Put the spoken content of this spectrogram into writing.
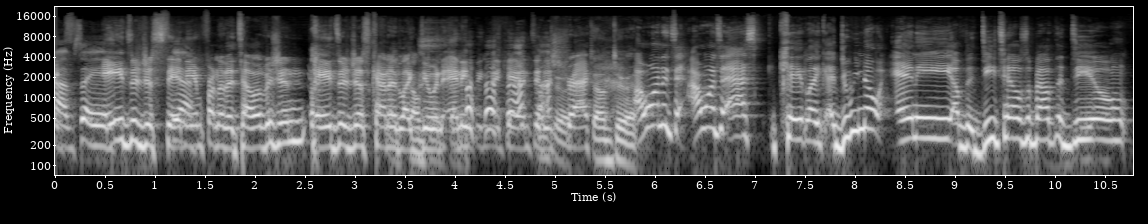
job, Saeed. Aides are just standing Yeah. in front of the television. Aides are just kind of like Don't do doing it. anything they can to Don't do distract. Don't do it. I wanted to. I wanted to ask Kate. Like, do we know any of the details about the deal?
